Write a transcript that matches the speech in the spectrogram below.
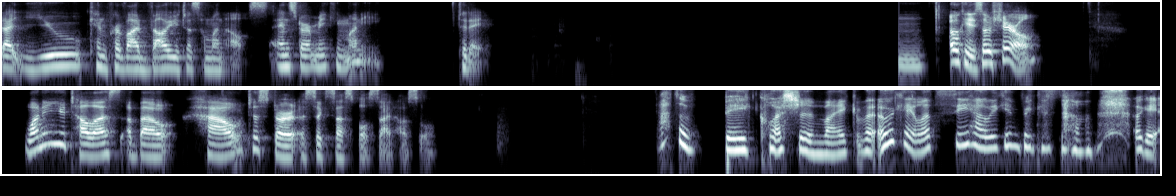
that you can provide value to someone else and start making money today. Mm. Okay, so Cheryl, why don't you tell us about how to start a successful side hustle? That's a big question, Mike. But okay, let's see how we can break this down. Okay,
